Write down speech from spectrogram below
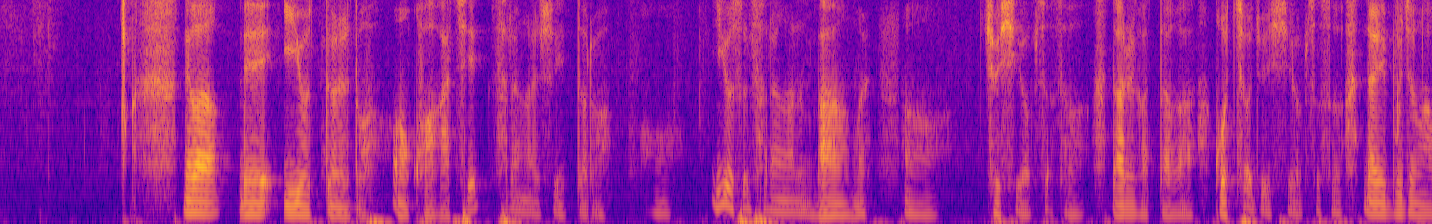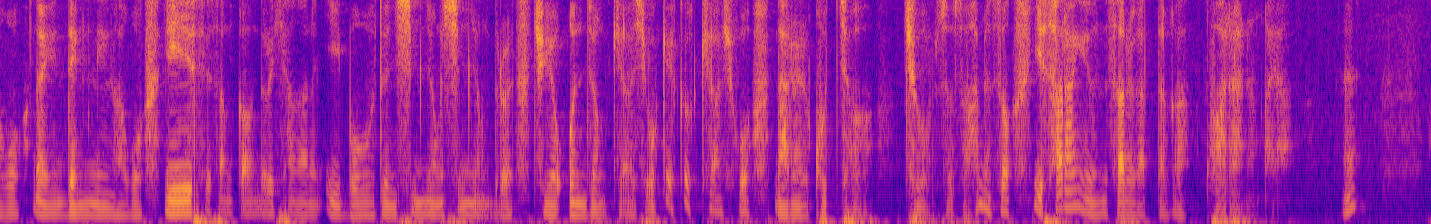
내가 내 이웃들도 어, 그와 같이 사랑할 수 있도록 어, 이웃을 사랑하는 마음을 어, 주시옵소서. 나를 갖다가 고쳐 주시옵소서. 나의 무정하고 나의 냉랭하고 이 세상 가운데로 향하는 이 모든 심령 심령들을 주여 온전케 하시고 깨끗게 하시고 나를 고쳐 주옵소서 하면서 이 사랑의 은사를 갖다가 구하라는 거야. 예?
